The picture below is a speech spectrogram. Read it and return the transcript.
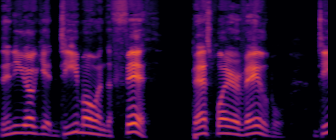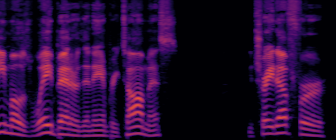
Then you go get Demo in the fifth, best player available. Demo is way better than Ambry Thomas. You trade up for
